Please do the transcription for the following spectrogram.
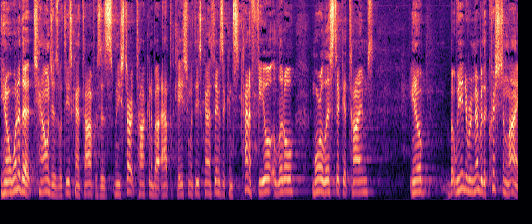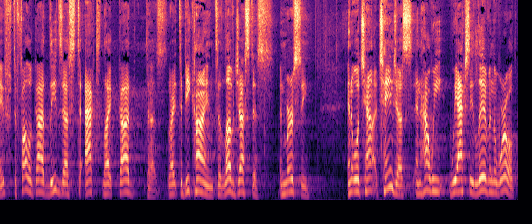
You know, one of the challenges with these kind of topics is when you start talking about application with these kind of things, it can kind of feel a little moralistic at times. You know, but we need to remember the Christian life, to follow God, leads us to act like God does, right? To be kind, to love justice and mercy. And it will cha- change us and how we, we actually live in the world.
